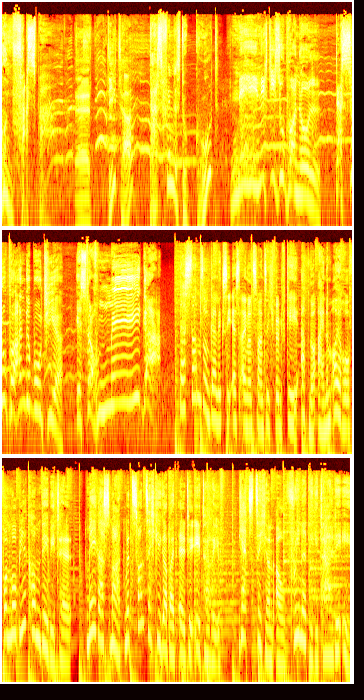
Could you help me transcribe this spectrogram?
unfassbar. Äh, Dieter, das findest du gut? Nee, nicht die Super Null. Das super Angebot hier ist doch mega. Das Samsung Galaxy S21 5G ab nur einem Euro von Mobilcom Debitel. Mega smart mit 20 GB LTE-Tarif. Jetzt sichern auf freenetdigital.de.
